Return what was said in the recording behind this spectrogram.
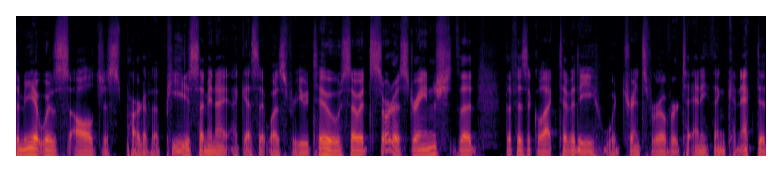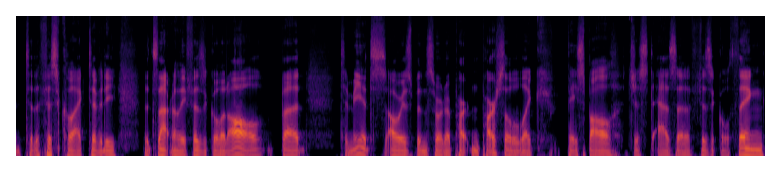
to me, it was all just part of a piece. I mean, I, I guess it was for you too. So it's sort of strange that the physical activity would transfer over to anything connected to the physical activity that's not really physical at all. But to me, it's always been sort of part and parcel, like baseball just as a physical thing.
